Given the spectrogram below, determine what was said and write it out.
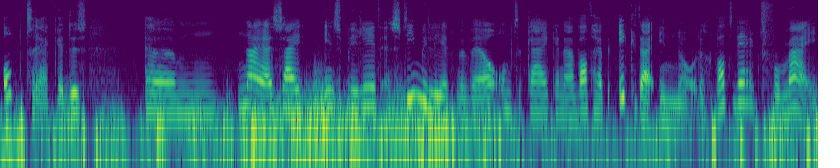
optrekken. Dus um, nou ja, zij inspireert en stimuleert me wel om te kijken naar wat heb ik daarin nodig? Wat werkt voor mij?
